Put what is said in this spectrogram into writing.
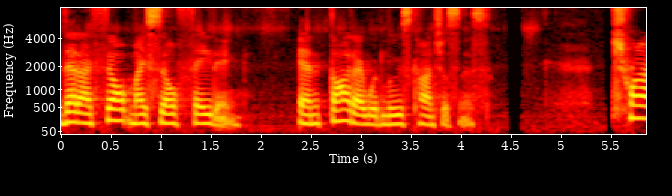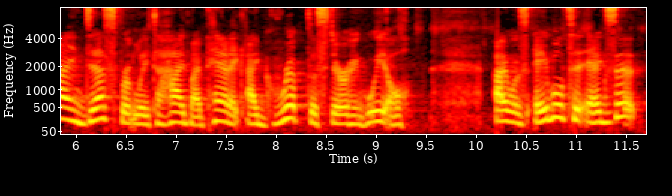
that I felt myself fading and thought I would lose consciousness. Trying desperately to hide my panic, I gripped the steering wheel. I was able to exit,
